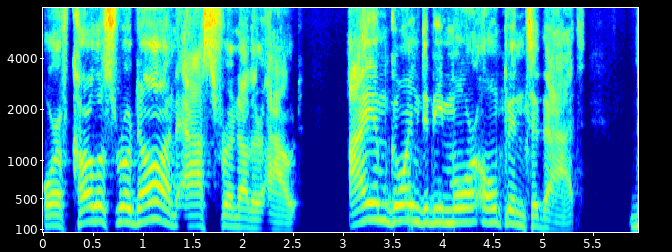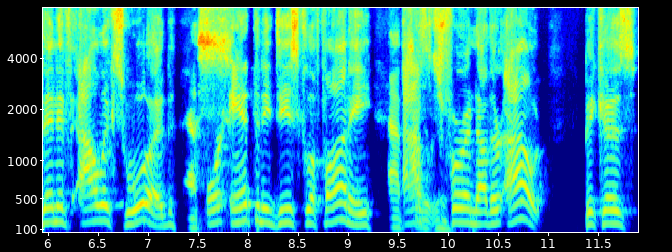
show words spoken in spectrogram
or if Carlos Rodon asks for another out, I am going to be more open to that than if Alex Wood yes. or Anthony DeSclafani asks for another out because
